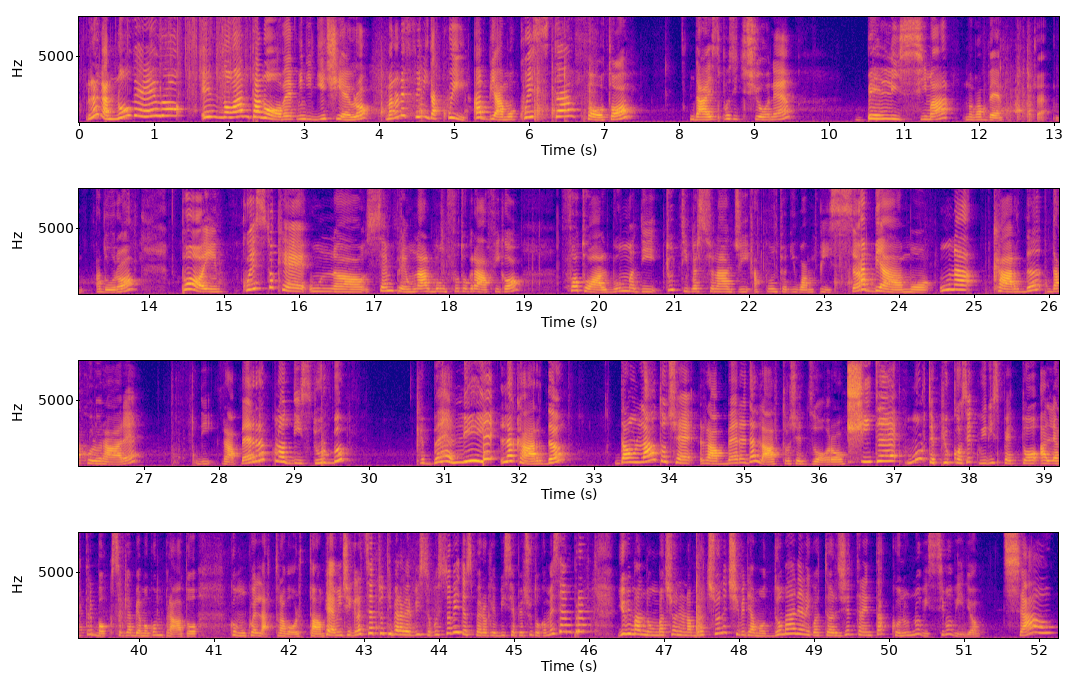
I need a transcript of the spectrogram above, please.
Raga, 9,99 euro, quindi 10 euro. Ma non è finita qui. Abbiamo questa foto da esposizione bellissima ma vabbè cioè adoro poi questo che è un uh, sempre un album fotografico foto album di tutti i personaggi appunto di One Piece abbiamo una card da colorare di Rubber, No Disturb, che belli! E la card da un lato c'è Rubber e dall'altro c'è Zoro. Uscite molte più cose qui rispetto alle altre box che abbiamo comprato comunque l'altra volta. Ok amici, grazie a tutti per aver visto questo video, spero che vi sia piaciuto come sempre. Io vi mando un bacione e un abbraccione, ci vediamo domani alle 14.30 con un nuovissimo video. Ciao!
